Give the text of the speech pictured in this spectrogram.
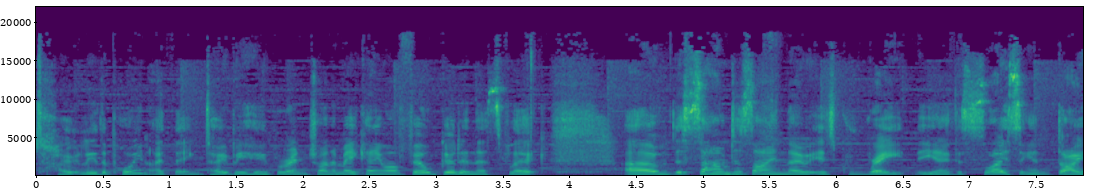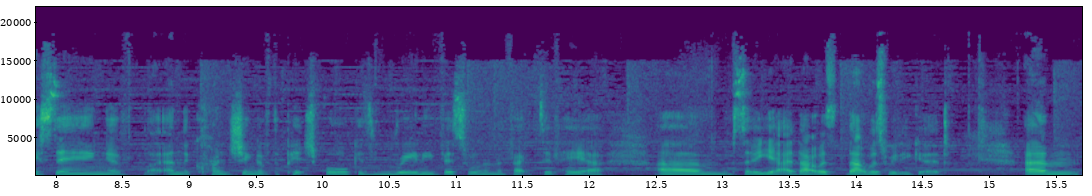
totally the point. I think Tobe Hooper ain't trying to make anyone feel good in this flick. Um, the sound design though is great. You know, the slicing and dicing of and the crunching of the pitchfork is really visceral and effective here. Um, so yeah, that was that was really good. Um,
